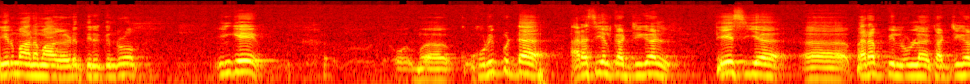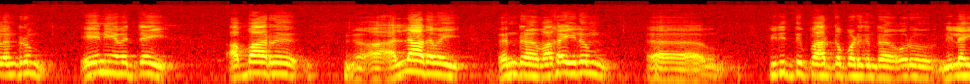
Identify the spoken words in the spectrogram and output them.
தீர்மானமாக எடுத்திருக்கின்றோம். இங்கே குறிப்பிட்ட அரசியல் கட்சிகள் தேசிய பரப்பில் உள்ள கட்சிகள் என்றும் ஏனையவற்றை அவ்வாறு அல்லாதவை என்ற வகையிலும் பிரித்து பார்க்கப்படுகின்ற ஒரு நிலை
